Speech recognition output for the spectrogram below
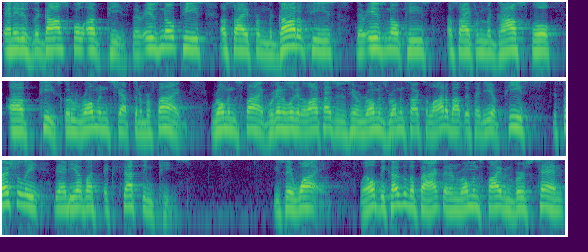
and it is the gospel of peace. There is no peace aside from the God of peace. There is no peace aside from the gospel of peace. Go to Romans chapter number 5. Romans 5. We're going to look at a lot of passages here in Romans. Romans talks a lot about this idea of peace, especially the idea of us accepting peace. You say, why? Well, because of the fact that in Romans 5 and verse 10,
